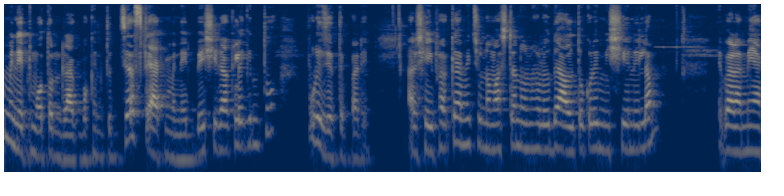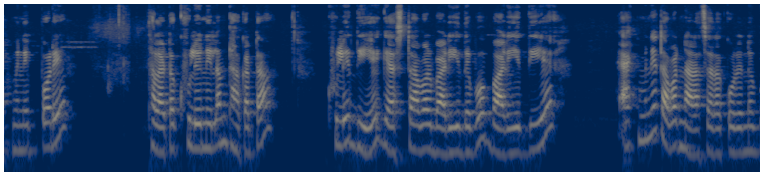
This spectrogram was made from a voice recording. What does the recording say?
মিনিট মতন রাখব কিন্তু জাস্ট এক মিনিট। বেশি রাখলে কিন্তু পুড়ে যেতে পারে। আর সেই ফাঁকে আমি চুনো মাছটা নুন হলুদে আলতো করে মিশিয়ে নিলাম। এবার আমি এক মিনিট পরে থালাটা খুলে নিলাম, ঢাকাটা খুলে দিয়ে গ্যাসটা আবার বাড়িয়ে দেব। বাড়িয়ে দিয়ে এক মিনিট আবার নাড়াচাড়া করে নেব।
